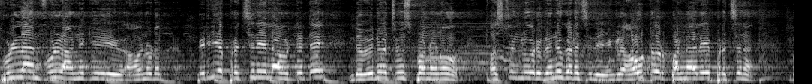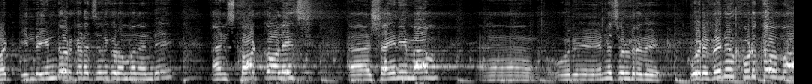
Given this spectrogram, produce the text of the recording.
ஃபுல் அண்ட் ஃபுல் அன்னைக்கு அவனோட பெரிய பிரச்சனையெல்லாம் விட்டுட்டு இந்த வெனுவை சூஸ் பண்ணணும். ஃபர்ஸ்ட் எங்களுக்கு ஒரு வெனு கிடைச்சது. எங்களுக்கு அவுட்டோர் பண்ணாலே பிரச்சனை. பட் இந்த இன்டோர் கிடைச்சதுக்கு ரொம்ப நன்றி. And Scott college Shiny ma'am ஒரு என்ன சொல்றது? ஒரு வெனு கொடுத்தோமா?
